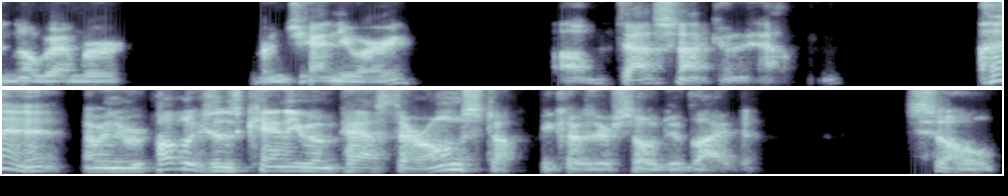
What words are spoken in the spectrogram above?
in November or in January, um, that's not going to happen. I mean, the Republicans can't even pass their own stuff because they're so divided. So,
